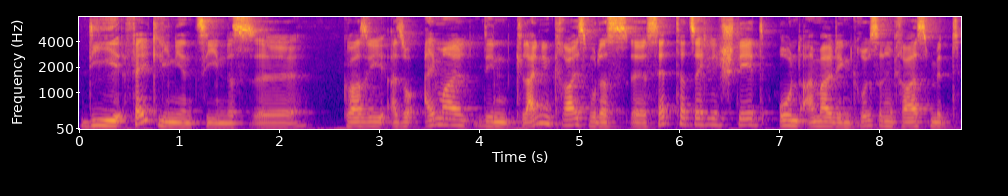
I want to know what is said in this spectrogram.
die Feldlinien ziehen. Das äh, quasi, also einmal den kleinen Kreis, wo das äh, Set tatsächlich steht, und einmal den größeren Kreis mit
